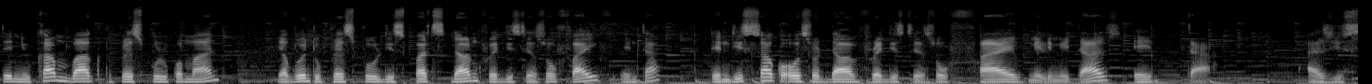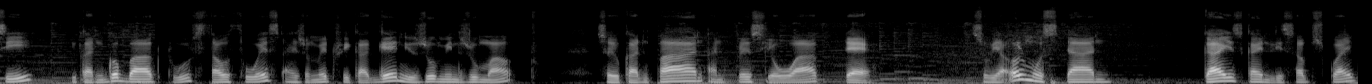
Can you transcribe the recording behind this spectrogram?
Then you come back to press pull command. You are going to press pull this part down. For a distance of 5 enter. Then this circle also down. For a distance of 5 millimeters. Enter. As you see you can go back to southwest isometric again. You zoom in zoom out. So you can pan and press your work there. So we are almost done guys kindly subscribe.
